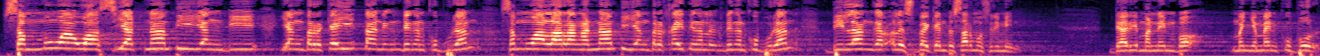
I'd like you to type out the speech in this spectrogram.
Semua wasiat Nabi yang di yang berkaitan dengan, kuburan, semua larangan Nabi yang berkaitan dengan, dengan kuburan dilanggar oleh sebagian besar muslimin. Dari menembok, menyemen kubur,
